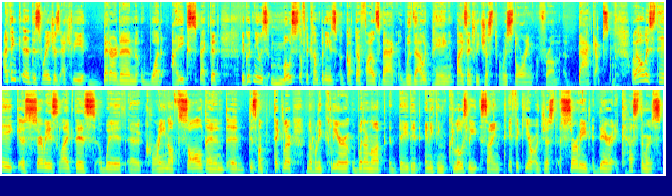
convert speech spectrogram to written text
I think uh, this ratio is actually better than what I expected. The good news most of the companies got their files back without paying by essentially just restoring from backups. Well, I always take uh, surveys like this with a grain of salt, and uh, this one particular, not really clear whether or not they did anything closely scientific here or just surveyed their customers.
